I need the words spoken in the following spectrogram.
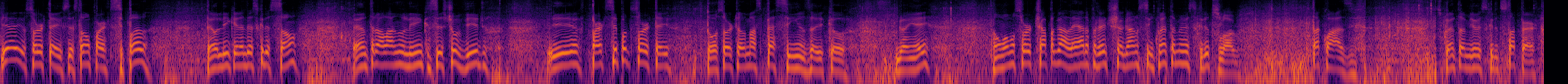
E aí, o sorteio, vocês estão participando? Tem o link aí na descrição. Entra lá no link, assiste o vídeo e participa do sorteio. Estou sorteando umas pecinhas aí que eu ganhei. Então vamos sortear pra galera pra gente chegar nos 50 mil inscritos logo. Tá quase. 50 mil inscritos tá perto.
